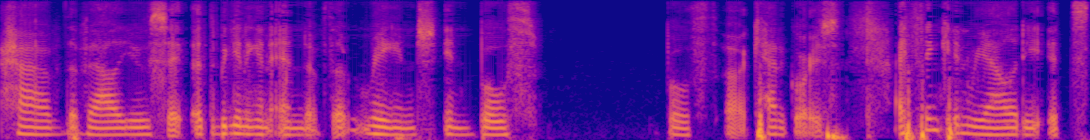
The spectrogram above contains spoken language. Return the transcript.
have the values at the beginning and end of the range in both both uh, categories. I think in reality it's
